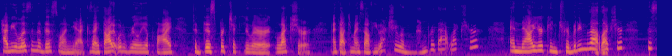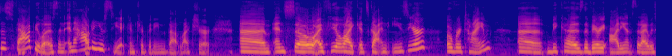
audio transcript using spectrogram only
Have you listened to this one yet? Because I thought it would really apply to this particular lecture. I thought to myself, You actually remember that lecture? And now you're contributing to that lecture? This is fabulous. And, and how do you see it contributing to that lecture? Um, and so I feel like it's gotten easier over time uh, because the very audience that I was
